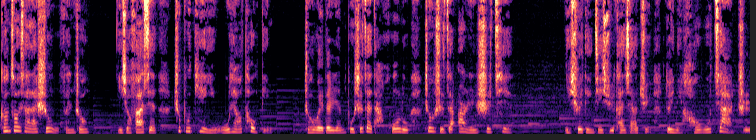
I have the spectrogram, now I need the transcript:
刚坐下来十五分钟，你就发现这部电影无聊透顶，周围的人不是在打呼噜，就是在二人世界。你确定继续看下去对你毫无价值。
